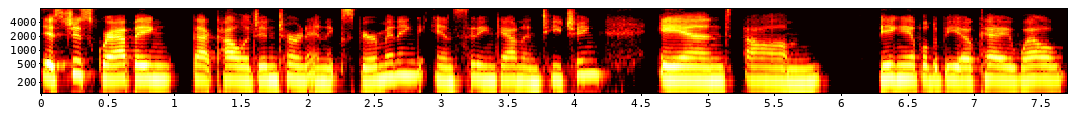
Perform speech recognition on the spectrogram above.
it's just grabbing that college intern and experimenting and sitting down and teaching. And um, being able to be okay, well,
